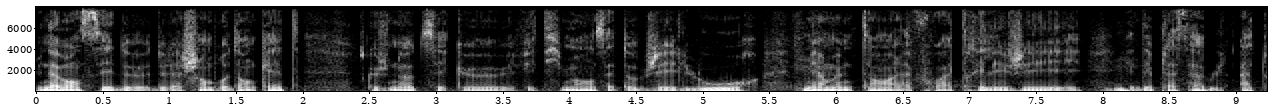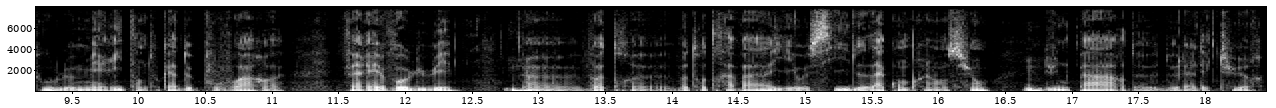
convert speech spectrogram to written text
une avancée de, de la chambre d'enquête. Ce que je note, c'est que effectivement, cet objet lourd, mais en même temps à la fois très léger et, et déplaçable, a tout le mérite, en tout cas, de pouvoir faire évoluer euh, votre, votre travail et aussi la compréhension mmh. d'une part de, de, la lecture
